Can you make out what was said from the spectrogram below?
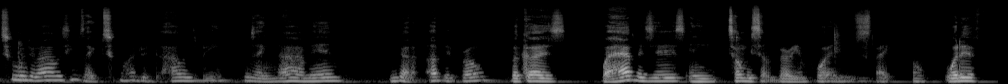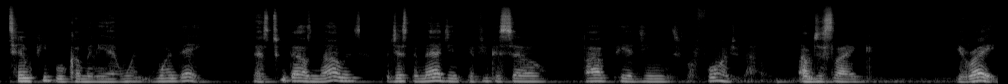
two hundred dollars." He was like, 200 dollars, B." He was like, "Nah, man, you gotta up it, bro." Because what happens is, and he told me something very important. He was just like, oh, "What if ten people come in here one one day? That's two thousand dollars. But just imagine if you could sell five pair of jeans for four hundred dollars." I'm just like, "You're right."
